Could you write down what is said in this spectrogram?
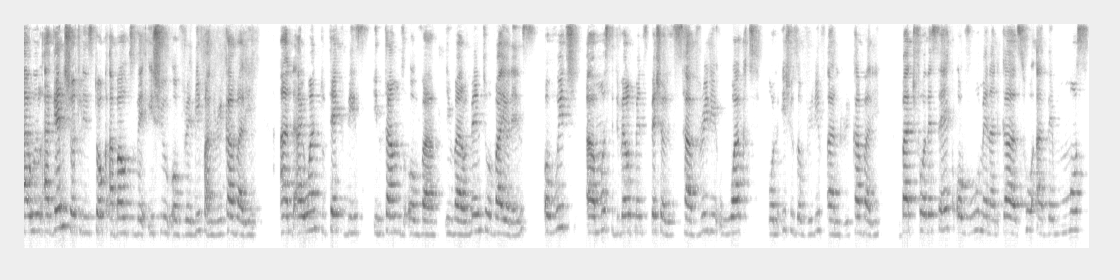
I will again shortly talk about the issue of relief and recovery. And I want to take this in terms of uh, environmental violence, of which uh, most development specialists have really worked on issues of relief and recovery. But for the sake of women and girls who are the most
